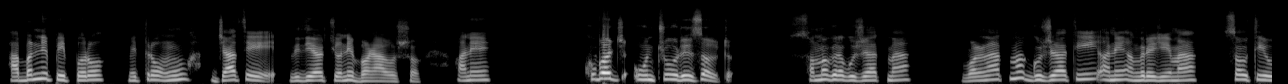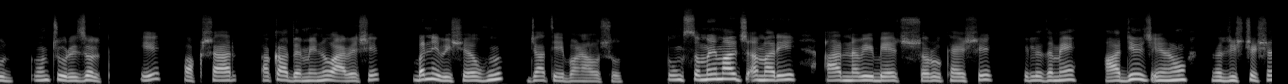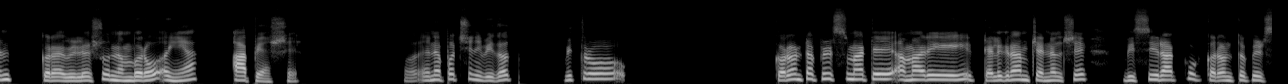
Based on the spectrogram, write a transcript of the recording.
આ બંને પેપરો મિત્રો, હું જાતે વિદ્યાર્થીઓને ભણાવું છું અને ખૂબ જ ઊંચું રિઝલ્ટ સમગ્ર ગુજરાતમાં, વર્ણનાત્મક ગુજરાતી અને અંગ્રેજીમાં સૌથી ઊંચું રિઝલ્ટ એ અક્ષર અકાદમીનું આવે છે. બંને વિષયો હું જાતે ભણાવું છું. ટૂંક સમયમાં જ અમારી આ નવી બેચ શરૂ થાય છે, એટલે તમે આજે જ એનું રજિસ્ટ્રેશન કરાવી લેશો. નંબરો અહીંયા આપ્યા છે. એના પછીની વિગત મિત્રો કરંટ અફેર્સ માટે અમારી ટેલિગ્રામ ચેનલ છે બીસી રાજકોટ કરંટ અફેર્સ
